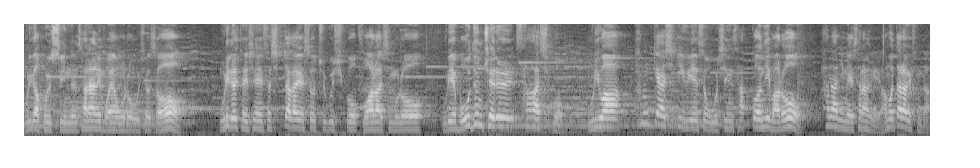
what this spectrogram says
우리가 볼 수 있는 사람의 모양으로 오셔서 우리를 대신해서 십자가에서 죽으시고 부활하심으로 우리의 모든 죄를 사하시고 우리와 함께 하시기 위해서 오신 사건이 바로 하나님의 사랑이에요. 한번 따라하겠습니다.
